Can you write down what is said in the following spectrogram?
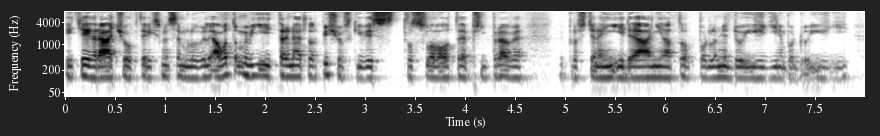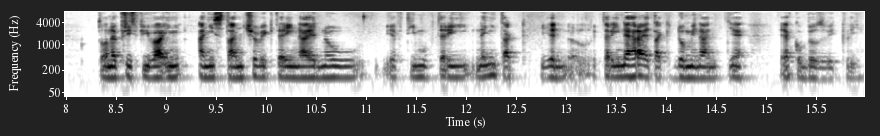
i těch hráčů, o kterých jsme se mluvili, a o tom ví i trenér Trpišovský, vy to slovo o té přípravě, prostě není ideální na to, podle mě dojíždí nebo dojíždí to nepřispívá ani Stančovi, který najednou je v týmu, který není tak, který nehraje tak dominantně, jako byl zvyklý.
